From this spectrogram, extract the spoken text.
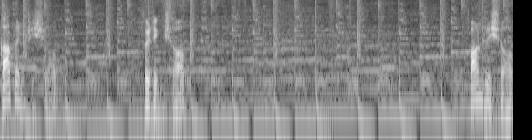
carpentry shop, fitting shop, foundry shop,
